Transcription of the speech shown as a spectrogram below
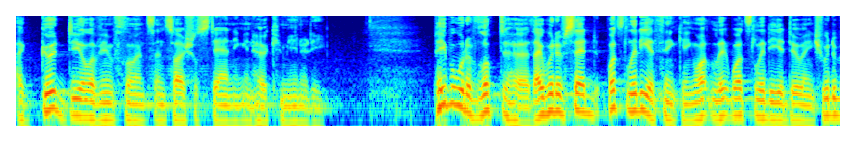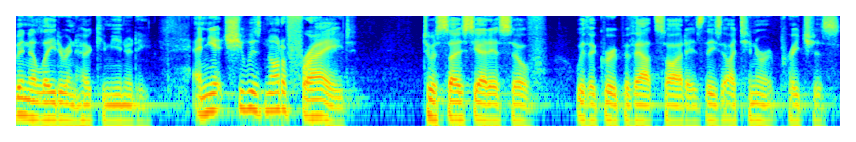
a good deal of influence and social standing in her community. People would have looked to her. They would have said, What's Lydia thinking? What, what's Lydia doing? She would have been a leader in her community. And yet she was not afraid to associate herself with a group of outsiders, these itinerant preachers.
